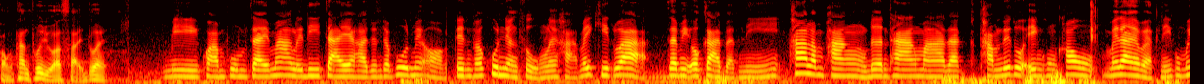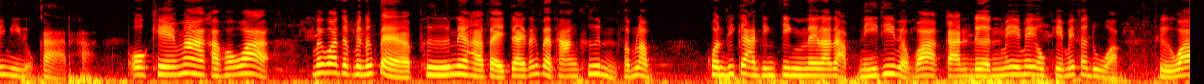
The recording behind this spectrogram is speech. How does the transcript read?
ของท่านผู้อยู่อาศัยด้วย มีความภูมิใจมากเลยดีใจอะค่ะ จนจะพูดไม่ออกเป็นพระคุณอย่างสูงเลยค่ะ ไม่คิดว่าจะมีโอกาสแบบนี้ ถ้าลำพังเดินทางมาจะทำด้วยตัวเองคงเข้าไม่ได้แบบนี้คงไม่มีโอกาสค่ะ โอเคมากค่ะ เพราะว่าไม่ว่าจะเป็นตั้งแต่พื้นเนี่ยค่ะ ใส่ใจตั้งแต่ทางขึ้นสำหรับ คนพิการจริง ๆ ในระดับนี้ที่แบบว่าการเดินไม่ไม่โอเคไม่สะดวก ถือว่า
